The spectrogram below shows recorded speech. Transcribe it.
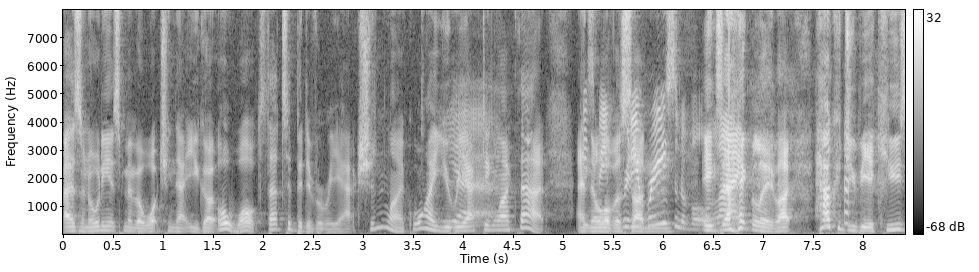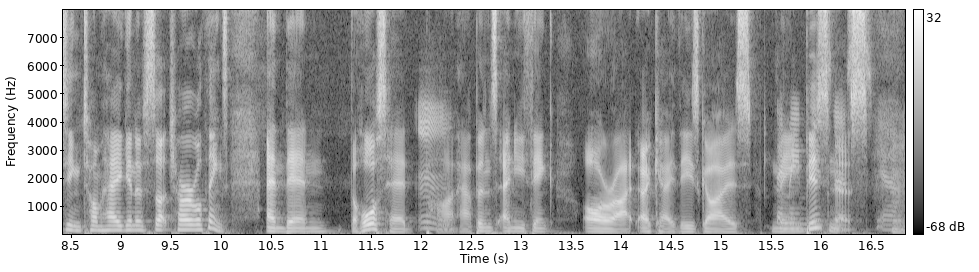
As an audience member watching that, you go, "Oh, Woltz, that's a bit of a reaction. Like, why are you Yeah. reacting like that?" And then all of a sudden, reasonable, exactly. Like, how could you be accusing Tom Hagen of such horrible things? And then the horse head Mm. part happens, and you think, all right, okay, these guys They mean, business. Yeah. Hmm.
